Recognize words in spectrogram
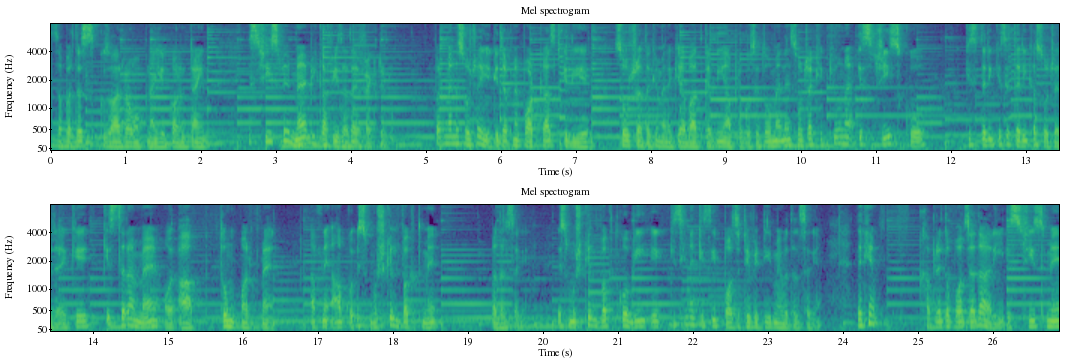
زبردست گزار رہا ہوں اپنا یہ کوارنٹائن اس چیز پہ میں بھی کافی زیادہ افیکٹڈ ہوں۔ پر میں نے سوچا یہ کہ جب میں پوڈ کاسٹ کے لیے سوچ رہا تھا کہ میں نے کیا بات کرنی ہے آپ لوگوں سے، تو میں نے سوچا کہ کیوں نہ اس چیز کو کسی طریقے سے طریقہ سوچا جائے کہ کس طرح میں اور آپ تم اور میں اپنے آپ کو اس مشکل وقت میں بدل سکیں۔ اس مشکل وقت کو بھی ایک کسی نہ کسی پازیٹیوٹی میں بدل سکیں۔ دیکھیں، خبریں تو بہت زیادہ آ رہی ہیں۔ اس چیز میں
